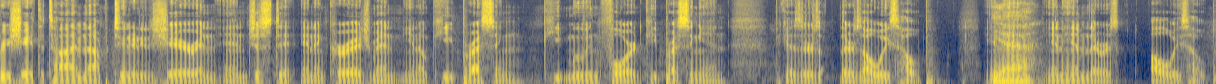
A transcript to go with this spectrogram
appreciate the time, the opportunity to share, and and just a- an encouragement. You know, keep pressing, keep moving forward, keep pressing in, because there's there's always hope. In Yeah. Him. in Him there is always hope.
